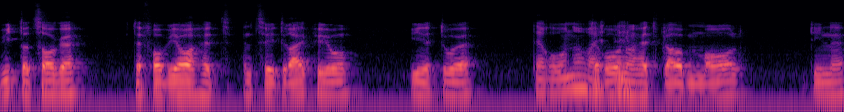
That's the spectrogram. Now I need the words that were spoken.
weitergezogen. Der Fabian hat ein C3PO rein tun. Der Rono, Der? Rono hat glaube ich mal drin.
